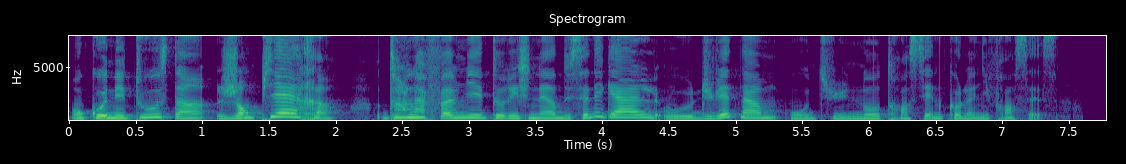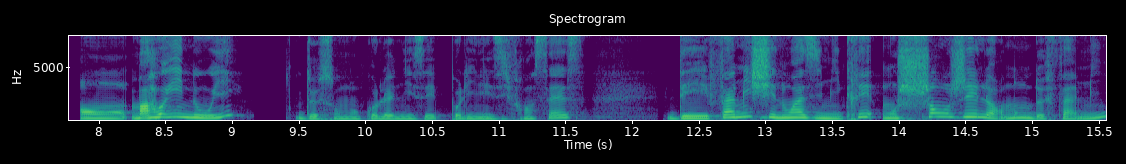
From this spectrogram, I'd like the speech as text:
On connaît tous un Jean-Pierre dont la famille est originaire du Sénégal ou du Vietnam ou d'une autre ancienne colonie française. En Mahoinui, de son nom colonisé Polynésie française, des familles chinoises immigrées ont changé leur nom de famille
